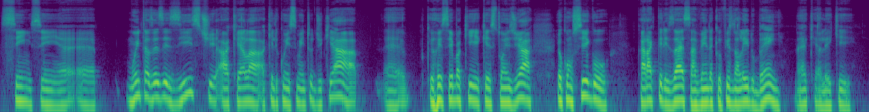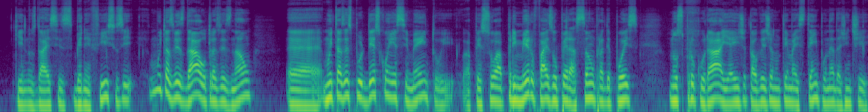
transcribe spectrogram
Sim, sim. É, é muitas vezes existe aquela, aquele conhecimento de que, ah, é, que eu recebo aqui questões de, ah, eu consigo caracterizar essa venda que eu fiz na lei do bem, né, que é a lei que que nos dá esses benefícios e muitas vezes dá, outras vezes não. É, muitas vezes por desconhecimento, a pessoa primeiro faz a operação para depois nos procurar e aí já, talvez já não tem mais tempo né, da gente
